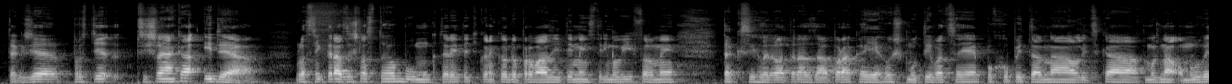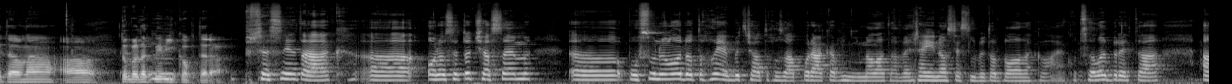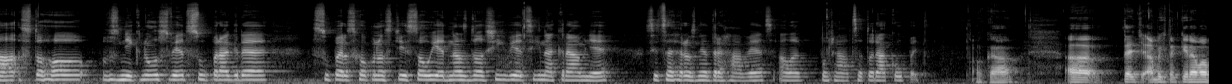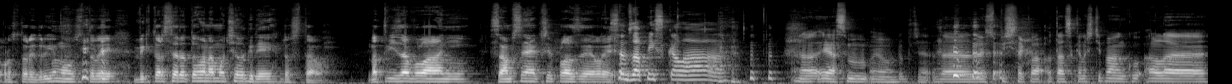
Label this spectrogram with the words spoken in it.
Takže prostě přišla nějaká idea, vlastně, která zešla z toho boomu, který teď jako doprovází ty mainstreamové filmy, tak si hledala teda záporáka, jehož motivace je pochopitelná, lidská, možná omluvitelná a to byl takový mm, výkop teda. Přesně tak. Uh, ono se to časem uh, posunulo do toho, jak by třeba toho záporáka vnímala ta veřejnost, jestli by to byla taková jako celebrita a z toho vzniknul svět supra, kde superschopnosti jsou jedna z dalších věcí na krámě, sice hrozně drahá věc, ale pořád se to dá koupit. OK. Uh, teď, abych taky dával prostory druhému hostovi, Viktor se do toho namočil kdy dostal? Na tvý zavolání? Sám se nějak připlazil? Jsem zapískala. A... no, já jsem, jo, dobře. To je spíš taková otázka na Štěpánku, ale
